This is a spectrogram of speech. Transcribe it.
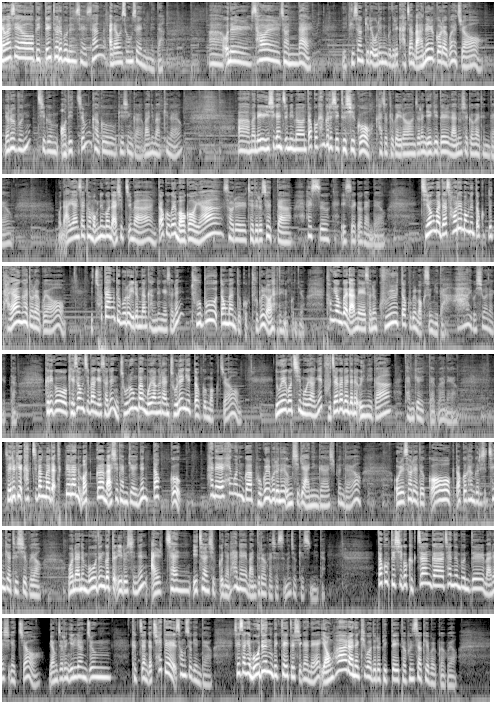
안녕하세요. 빅데이터를 보는 세상 아나운서 홍소연입니다. 아, 오늘 설 전날 이 귀성길에 오르는 분들이 가장 많을 거라고 하죠. 여러분 지금 어디쯤 가고 계신가요? 많이 막히나요? 아, 아마 내일 이 시간쯤이면 떡국 한 그릇씩 드시고 가족들과 이런저런 얘기들 나누실 것 같은데요. 뭐 나이 한 살 더 먹는 건 아쉽지만 떡국을 먹어야 설을 제대로 쇠다 할 수 있을 것 같네요. 지역마다 설에 먹는 떡국도 다양하더라고요. 초당 두부로 이름난 강릉에서는 두부 떡만두국 두부를 넣어야 되는군요. 통영과 남해에서는 굴 떡국을 먹습니다. 아 이거 시원하겠다. 그리고 개성 지방에서는 조롱박 모양을 한 조랭이 떡국 먹죠. 노예고치 모양의 부자가 된다는 의미가 담겨 있다고 하네요. 자 이렇게 각 지방마다 특별한 멋과 맛이 담겨 있는 떡국. 한 해의 행운과 복을 부르는 음식이 아닌가 싶은데요. 올 설에도 꼭 떡국 한 그릇씩 챙겨 드시고요. 원하는 모든 것들 이루시는 알찬 2019년 한 해 만들어 가셨으면 좋겠습니다. 떡국 드시고 극장가 찾는 분들 많으시겠죠? 명절은 1년 중 극장가 최대 성수기인데요. 세상의 모든 빅데이터 시간에 영화라는 키워드로 빅데이터 분석해 볼 거고요.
